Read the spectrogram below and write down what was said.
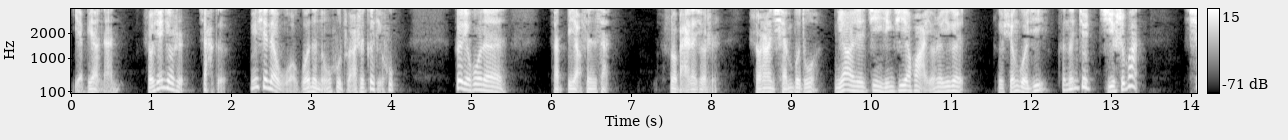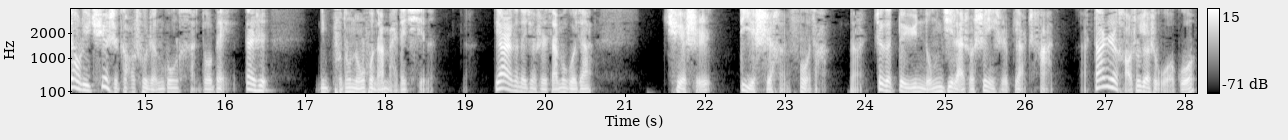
也比较难。首先就是价格，因为现在我国的农户主要是个体户，个体户呢，它比较分散，说白了就是手上钱不多。你要是进行机械化，有时候一个选果机可能就几十万，效率确实高出人工很多倍，但是你普通农户哪买得起呢？第二个呢，就是咱们国家确实地势很复杂啊，这个对于农机来说适应是比较差的啊。当然，好处就是我国。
